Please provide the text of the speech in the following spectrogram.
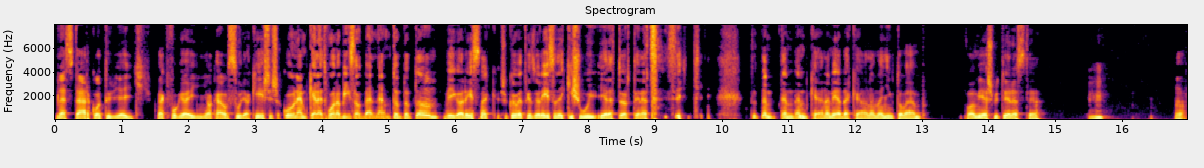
Ned Starkot, ugye így megfogja, így nyakához szúrja a kést, és akkor nem kellett volna bíznod bennem. Töm, töm, töm, vége a résznek, és a következő rész az egy kis új élettörténet. Tehát nem, nem, nem kell, nem érdekel, nem menjünk tovább. Valami ilyesmit éreztél? Mhm. Ja.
